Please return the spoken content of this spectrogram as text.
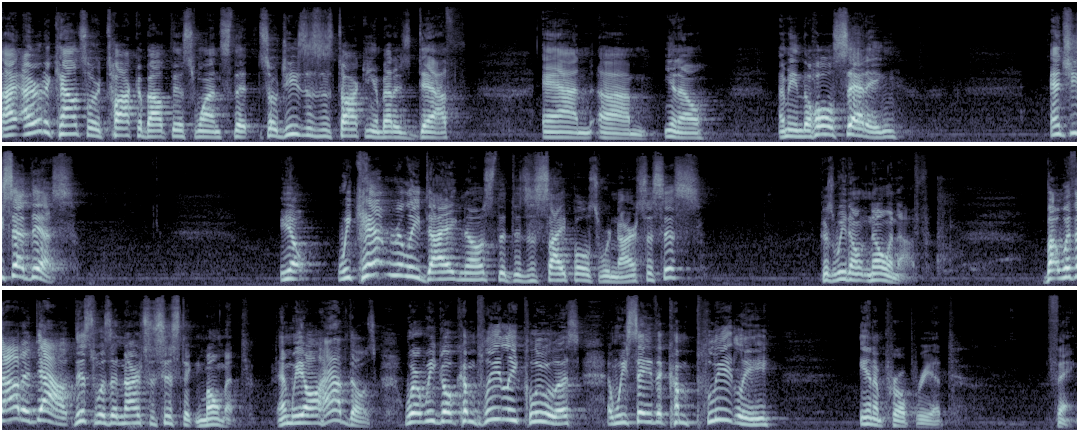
I, heard a counselor talk about this once that, so Jesus is talking about his death, and, um, you know, I mean, the whole setting. And she said this You know, we can't really diagnose that the disciples were narcissists because we don't know enough. But without a doubt, this was a narcissistic moment. And we all have those where we go completely clueless and we say the completely inappropriate thing.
